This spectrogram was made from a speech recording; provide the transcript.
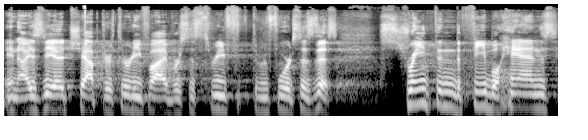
In Isaiah chapter 35, verses 3 through 4, it says this Strengthen the feeble hands,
